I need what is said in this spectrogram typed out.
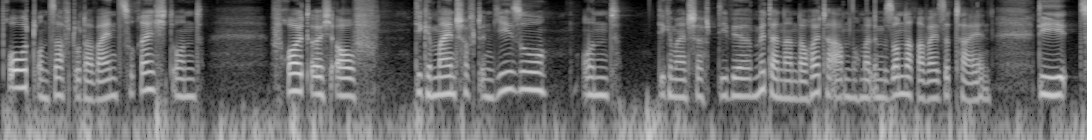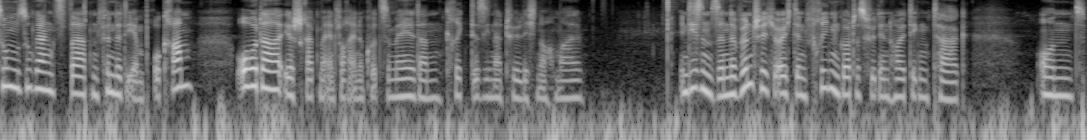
Brot und Saft oder Wein zurecht und freut euch auf die Gemeinschaft in Jesu und die Gemeinschaft, die wir miteinander heute Abend nochmal in besonderer Weise teilen. Die Zoom-Zugangsdaten findet ihr im Programm oder ihr schreibt mir einfach eine kurze Mail, dann kriegt ihr sie natürlich nochmal. In diesem Sinne wünsche ich euch den Frieden Gottes für den heutigen Tag und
